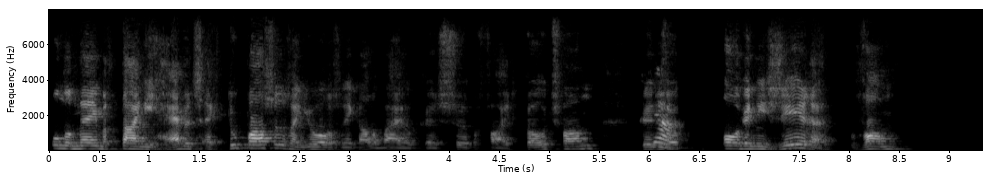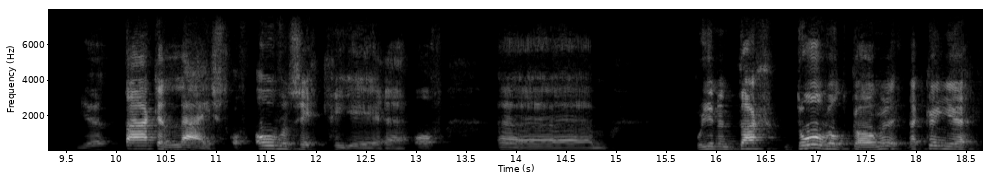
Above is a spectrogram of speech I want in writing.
ondernemer Tiny Habits echt toepassen. Daar zijn Joris en ik allebei ook uh, certified coach van. Kun je dus ook organiseren van je takenlijst of overzicht creëren of ehm, hoe je een dag door wilt komen, dat kun je,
